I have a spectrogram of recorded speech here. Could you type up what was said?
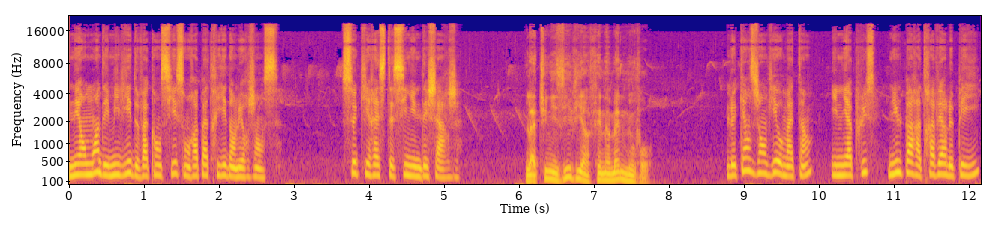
Néanmoins, des milliers de vacanciers sont rapatriés dans l'urgence. Ceux qui restent signent une décharge la Tunisie vit un phénomène nouveau. Le 15 janvier au matin, il n'y a plus, nulle part à travers le pays,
